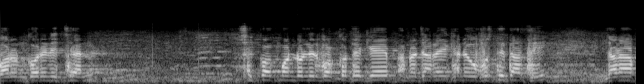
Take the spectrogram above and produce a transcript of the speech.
বরণ করে নিচ্ছেন শিক্ষক মণ্ডলীর পক্ষ থেকে আমরা যারা এখানে উপস্থিত আছি, জনাব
